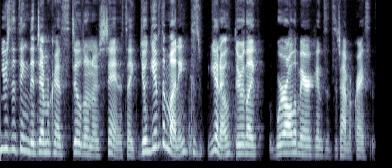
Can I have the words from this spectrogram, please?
here's the thing that Democrats still don't understand. It's like you'll give the money because you know they're like we're all Americans. It's a time of crisis,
